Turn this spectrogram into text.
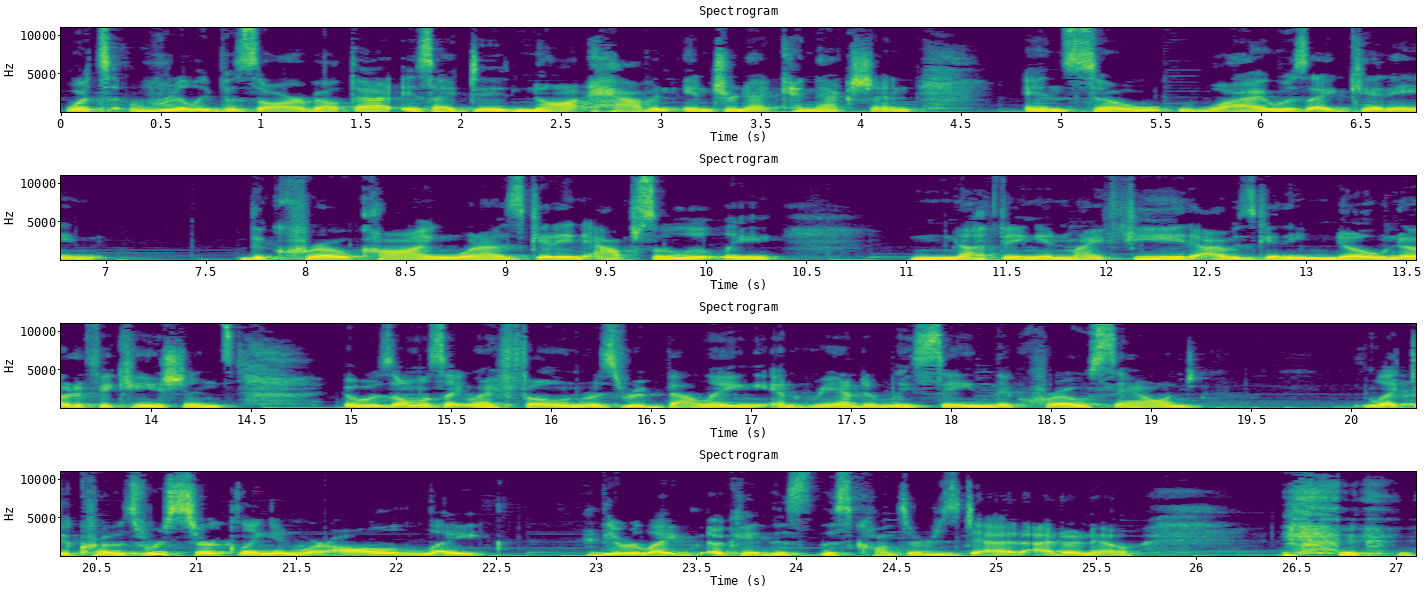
What's really bizarre about that is I did not have an internet connection. And so why was I getting the crow cawing when I was getting absolutely nothing in my feed? I was getting no notifications. It was almost like my phone was rebelling and randomly saying the crow sound. Like the crows were circling and we're all like they were like, okay, this this concert is dead. I don't know.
